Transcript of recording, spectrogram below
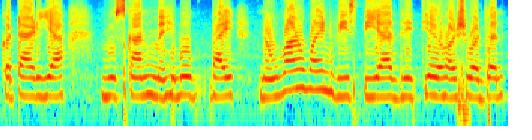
કટાડિયા મુસ્કાન મહેબૂબભાઈ, નવ્વાણું પોઈન્ટ વીસ પીઆર દ્વિતીય હર્ષવર્ધન,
